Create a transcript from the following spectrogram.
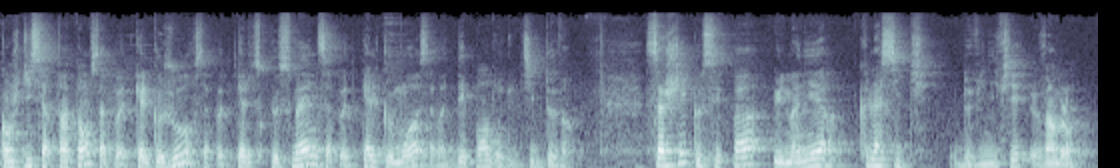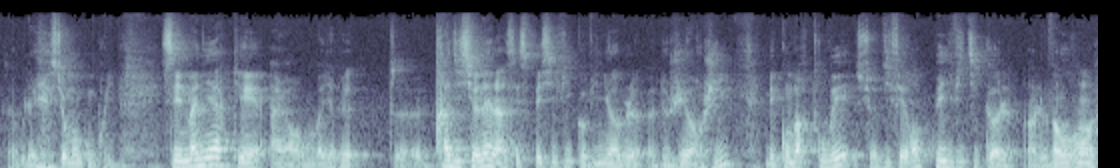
Quand je dis certain temps, ça peut être quelques jours, ça peut être quelques semaines, ça peut être quelques mois, ça va dépendre du type de vin. Sachez que ce n'est pas une manière classique de vinifier le vin blanc, ça vous l'avez sûrement compris. C'est une manière qui est, alors on va dire peut-être traditionnel, hein, c'est spécifique au vignoble euh, de Géorgie, mais qu'on va retrouver sur différents pays viticoles. Hein. le vin orange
